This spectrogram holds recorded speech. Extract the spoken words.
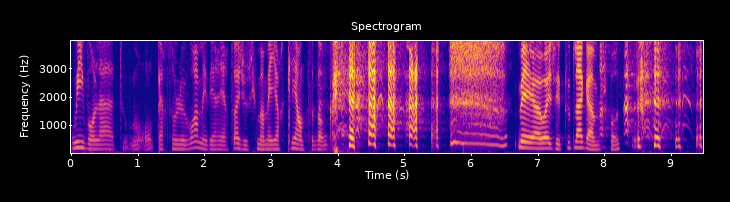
Oui, bon là, tout, personne ne le voit, mais derrière toi, je suis ma meilleure cliente, donc. mais ouais, j'ai toute la gamme, je pense.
